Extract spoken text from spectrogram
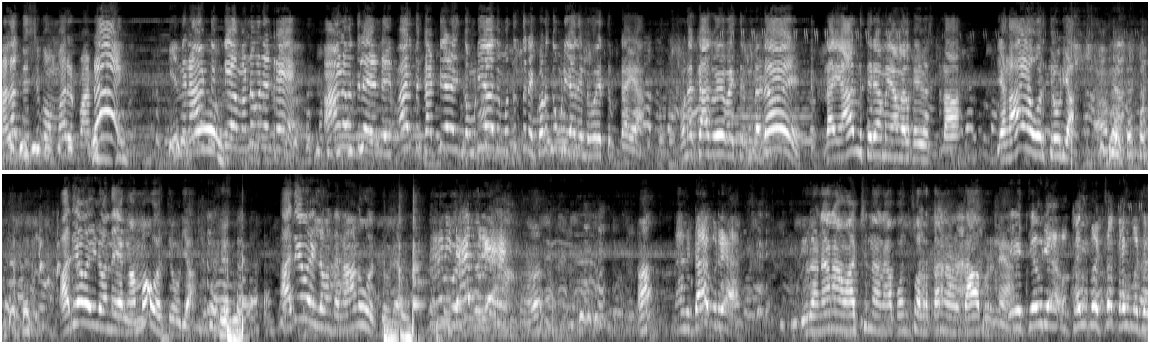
நல்லா திசை போன மாதிரி இருப்பான் இந்த நாட்டுக்கு மன்னவன் என்று ஆணவத்தில் என்னை பார்த்து கட்டி அழைக்க முடியாது முத்தத்தினை கொடுக்க முடியாது என்று வைத்து விட்டாயா? உனக்காகவே வைத்திருக்கின்ற டேய் நான் யாருன்னு தெரியாம என் மேல கை வச்சுட்டா? எங்க ஆயா ஒரு தேவடியா அதே வழியில வந்த எங்க அம்மா ஒரு தேவடியா அதே வழியில வந்த நானும் ஒரு தேவடியா ஆ? நாங்க டாபுரே இவ்வளவு நேரம் நான் அப்ப வந்து சொல்றதான் நான் தேவடியா கை மச்சா கை மச்சா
